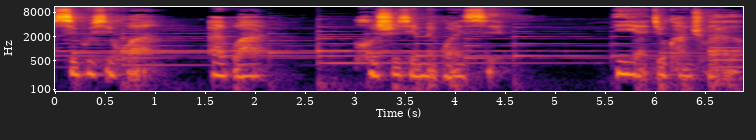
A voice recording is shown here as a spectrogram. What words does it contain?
喜不喜欢，爱不爱，和时间没关系，一眼就看出来了。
